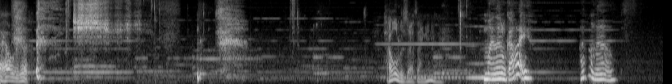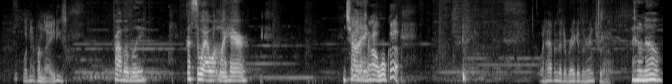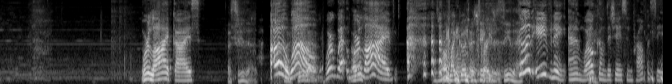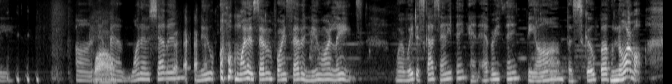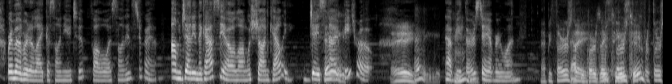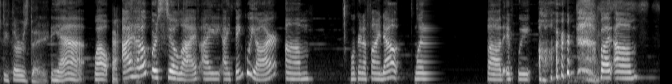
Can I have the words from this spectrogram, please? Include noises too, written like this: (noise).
The hell is this? How old is that thing anyway? My little guy. I don't know. Wasn't it from the 80s? Probably. That's the way I want my hair. I'm That's trying. how I woke up. What happened to the regular intro? I don't know. We're live, guys. I see that. Oh I wow, that. we're we- oh. we're Oh. live. (laughs) Oh my goodness (laughs) I to gracious. see that. Good evening and welcome to Chasing Prophecy (laughs) on Wow. FM 107 New 107.7 New Orleans, where we discuss anything and everything beyond the scope of normal. Remember to like us on YouTube, follow us on Instagram. I'm Jenny Nicasio along with Sean Kelly, Jason Hey. I. Petro. Hey, Hey, Happy Mhm. Thursday, everyone. happy Thursday. Happy Thursday Who's to you, too. For Thirsty Thursday. Yeah. Well, (laughs) I hope we're still live. I I think we are. Um we're going to find out when uh, if we (laughs) are. but um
